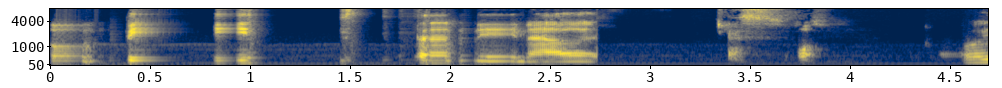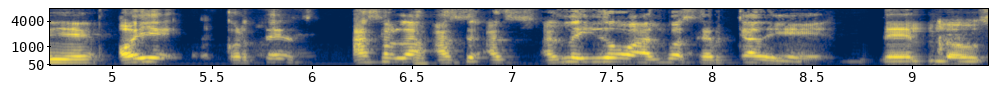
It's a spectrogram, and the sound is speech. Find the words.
autopista ni nada. Oye, Oye, Cortés, ¿has, hablado, has, has- has leído algo acerca de, de los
